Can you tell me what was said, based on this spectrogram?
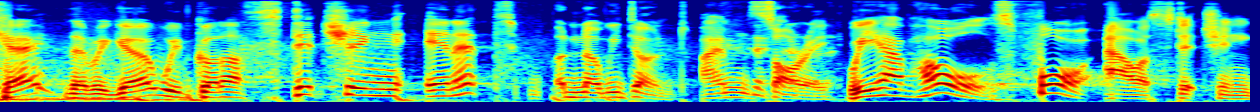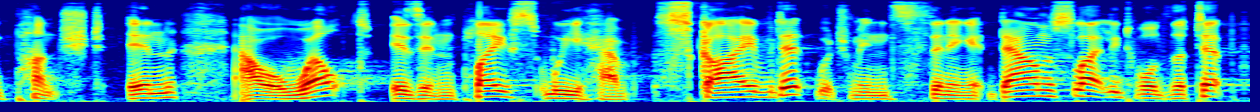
Okay, there we go. We've got our stitching in it. No, we don't. I'm sorry. we have holes for our stitching punched in. Our welt is in place. We have skived it, which means thinning it down slightly towards the tip.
